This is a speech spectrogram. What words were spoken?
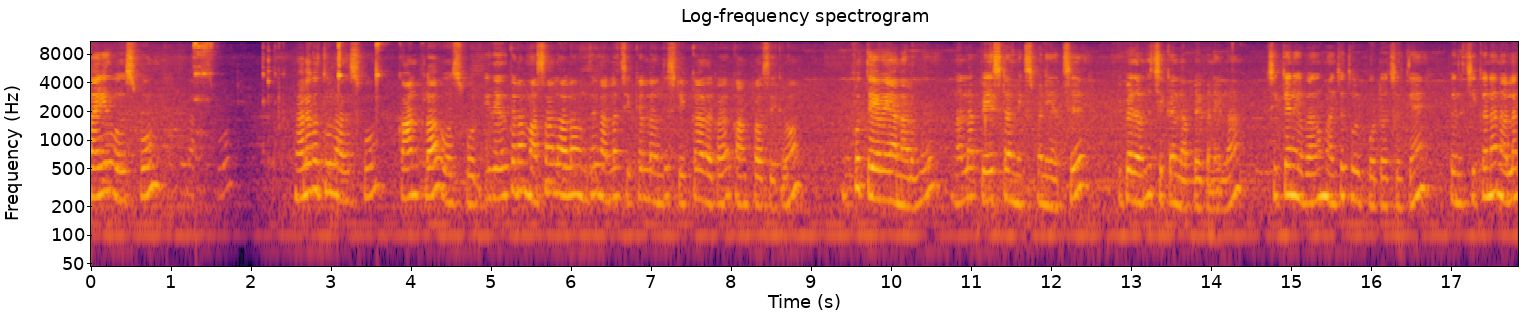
தயிர் ஒரு ஸ்பூன். மிளகுத்தூள் அரை ஸ்பூன் கார்ன்ஃப்ளவர் ஒரு ஸ்பூன் இது எதுக்குன்னா மசாலாலாம் வந்து நல்லா சிக்கனில் வந்து ஸ்டிக் ஆகிறதுக்காக கார்ன்ஃப்ளவர் சேர்க்குறோம். உப்பு தேவையான அளவு நல்லா பேஸ்ட்டாக மிக்ஸ் பண்ணியாச்சு. இப்போ இதை வந்து சிக்கனில் அப்ளை பண்ணிடலாம். சிக்கனுக்கு பாருங்க மஞ்சத்தூள் போட்டு வச்சுருக்கேன். இப்போ இந்த சிக்கனை நல்லா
